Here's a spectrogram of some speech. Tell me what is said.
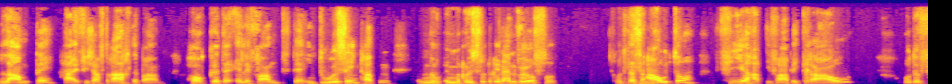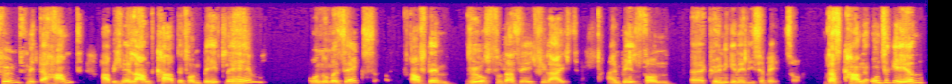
Lampe, Haifisch auf der Achterbahn. Hocker, der Elefant, der in Dur singt, hat einen, im, im Rüssel drin einen Würfel. Oder das mhm. Auto, vier hat die Farbe grau. Oder fünf mit der Hand habe ich eine Landkarte von Bethlehem. Und Nummer sechs, auf dem Würfel, da sehe ich vielleicht ein Bild von äh, Königin Elisabeth. So. Das kann unser Gehirn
